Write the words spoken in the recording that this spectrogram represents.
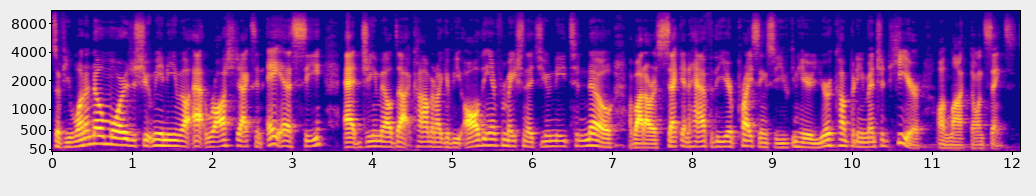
So if you want to know more, just shoot me an email at rossjacksonasc at gmail.com and I'll give you all the information that you need to know about our second half of the year pricing so you can hear your company mentioned here on Locked On Saints.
